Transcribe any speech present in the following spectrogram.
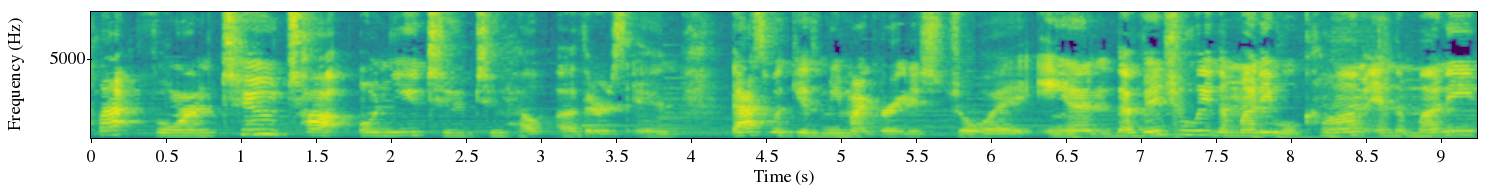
platform to talk on YouTube to help others and that's what gives me my greatest joy. And eventually the money will come and the money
